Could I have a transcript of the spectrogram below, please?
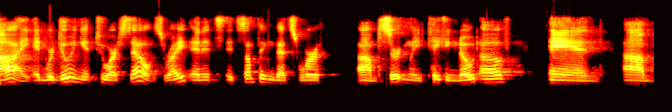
eye, and we're doing it to ourselves, right? And it's it's something that's worth um, certainly taking note of and um,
